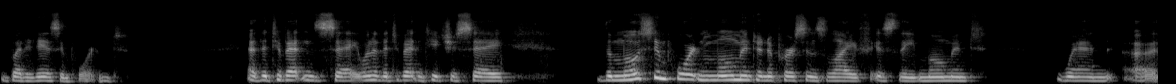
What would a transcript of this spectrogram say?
but it is important. Uh, the Tibetans say, one of the Tibetan teachers say, the most important moment in a person's life is the moment when uh,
